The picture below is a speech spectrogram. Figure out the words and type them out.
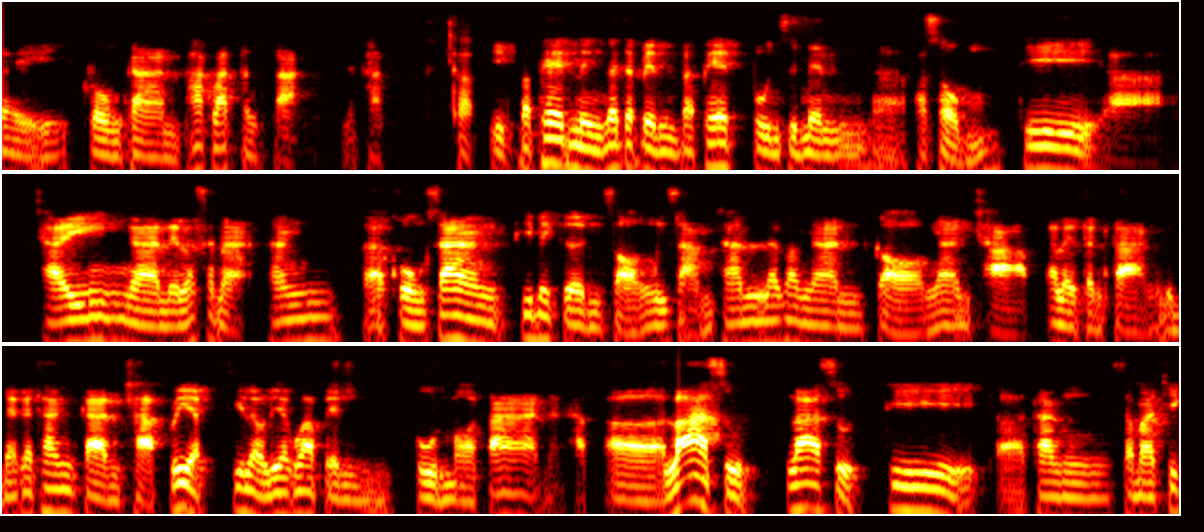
ในโครงการภาครัฐต่างๆนะครับครับอีกประเภทหนึ่งก็จะเป็นประเภทปูนซีเมนต์อ่าผสมที่อ่า ใช้งานในลักษณะทั้งอ่าโครงสร้างที่ไม่เกิน 2 หรือ 3 ชั้น แล้วก็งานก่องานฉาบอะไรต่างๆ หรือแม้กระทั่งการฉาบเรียบที่เราเรียกว่าเป็นปูน mortar นะครับเอ่อล่าสุดล่าสุดที่เอ่อทางสมาชิก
